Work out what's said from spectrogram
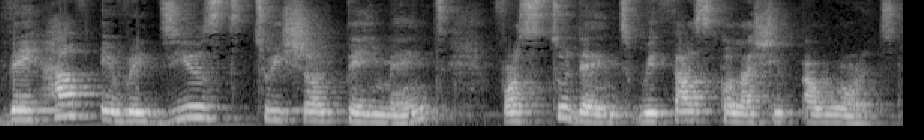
They have a reduced tuition payment for students without scholarship awards.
